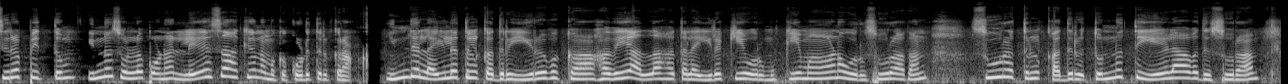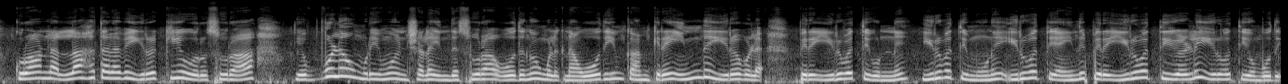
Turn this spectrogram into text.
சிறப்பித்தும் இன்னும் சொல்லப்போனால் லேசாக்கியும் நமக்கு கொடுத்துருக்குறான். இந்த லைலத்துல் கதிரை இரவுக்காகவே அல்லாஹால இறக்கிய ஒரு முக்கியமான ஒரு சூறா தான் சூரத்துல் கதிர். தொண்ணூற்றி ஏழாவது சூறா குரானில் அல்லாஹாலாவே இறக்கிய ஒரு சூறா. எவ்வளவு முடியுமோ இன்ஷால்லா இந்த சூறா ஓதுங்க உங்களுக்கு நான் ஓதியும் காமிக்கிறேன். இந்த இரவில் பிற இருபத்தி ஒன்று இருபத்தி மூணு இருபத்தி ஐந்து பிற இருபத்தி ஏழு இருபத்தி ஒம்பது.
